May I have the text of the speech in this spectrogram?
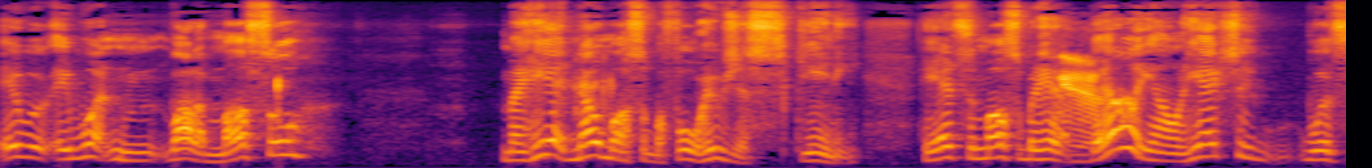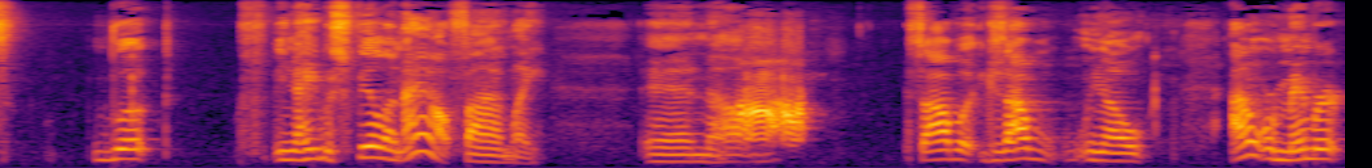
it was it wasn't a lot of muscle. I mean, he had no muscle before. He was just skinny. He had some muscle, but he had Yeah. a belly on. He actually was looked. You know, he was filling out finally, and Uh-huh. so I was because I you know I don't remember it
